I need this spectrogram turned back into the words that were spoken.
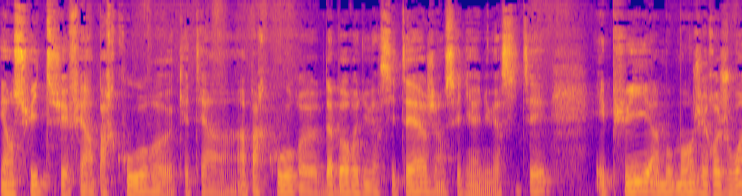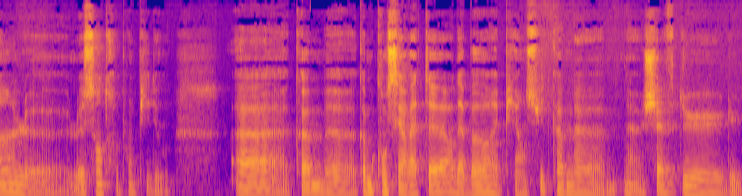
Et ensuite, j'ai fait un parcours euh, qui était un, un parcours euh, d'abord universitaire, j'ai enseigné à l'université, et puis à un moment, j'ai rejoint le, le, Centre Pompidou. Euh, comme euh, comme conservateur d'abord et puis ensuite comme euh, chef du, du,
